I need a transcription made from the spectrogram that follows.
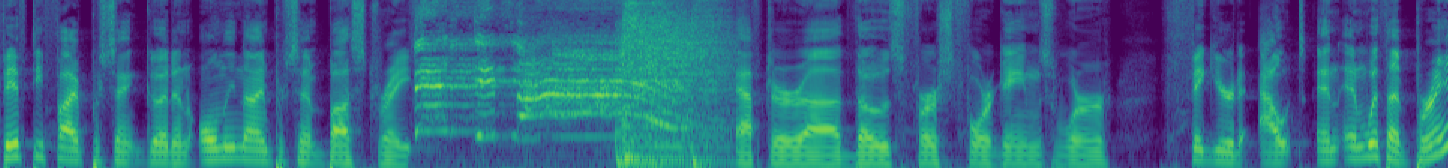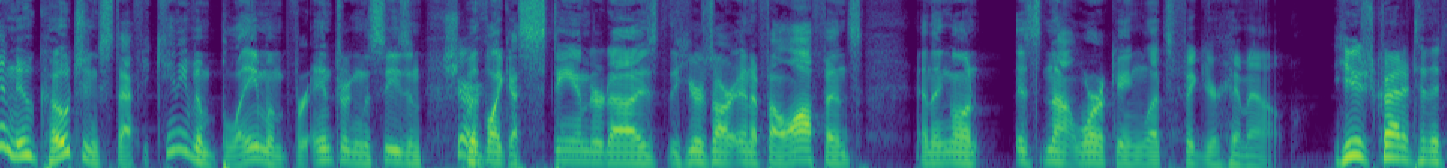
55% good and only 9% bust rate after uh, those first four games were figured out and and with a brand new coaching staff you can't even blame them for entering the season Sure. with like a standardized here's our NFL offense and then going it's not working let's figure him out Huge credit to the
